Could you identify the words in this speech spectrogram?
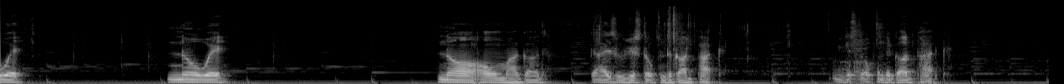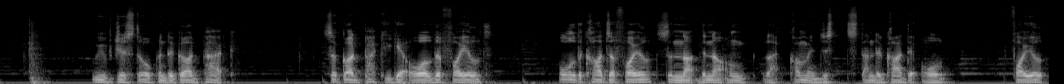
way. No way. No, oh my god. Guys, we just opened a god pack. We just opened a god pack. We've just opened a god pack. So god pack you get all the foils all the cards are foil, so not they're not on like common, just standard card. They're all foil.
